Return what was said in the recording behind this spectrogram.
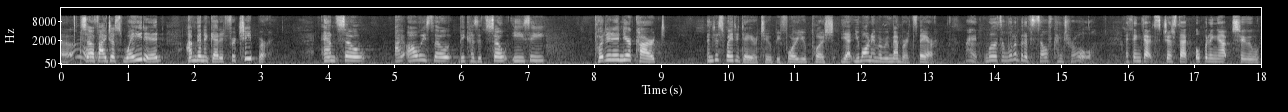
Oh. So if I oh. just waited, I'm going to get it for cheaper. And so I always, though, because it's so easy, put it in your cart and just wait a day or two before you push. Yet you won't even remember it's there. Right. Well, it's a little bit of self control. I think that's just that opening up to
